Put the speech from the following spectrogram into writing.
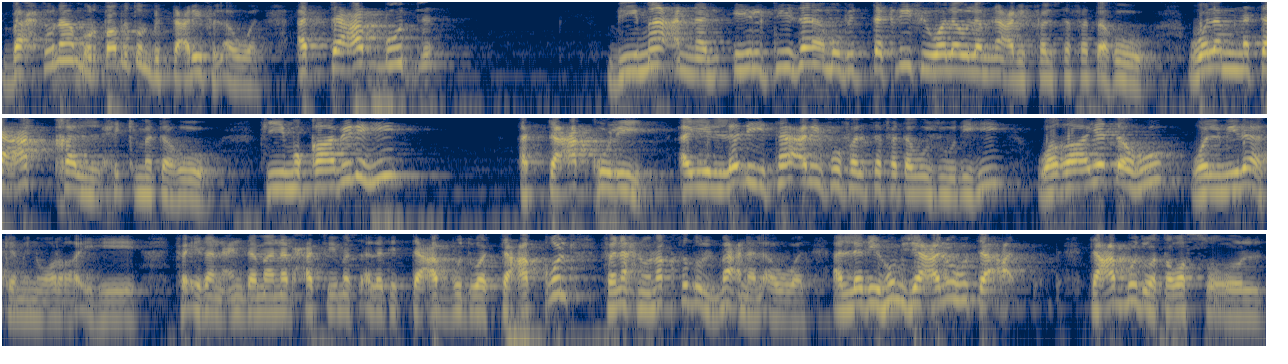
بحثنا مرتبط بالتعريف الأول. التعبد بمعنى الالتزام بالتكليف ولو لم نعرف فلسفته ولم نتعقل حكمته. في مقابله التعقلي أي الذي تعرف فلسفة وجوده وغايته والملاك من ورائه. فإذا عندما نبحث في مسألة التعبد والتعقل فنحن نقصد المعنى الأول الذي هم جعلوه تعبد وتوصل.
